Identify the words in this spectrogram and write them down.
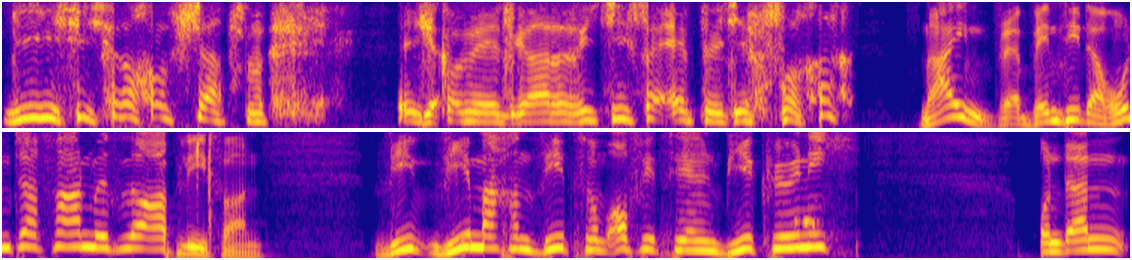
Wie ich drauf schaffen. Ich Ja. komme jetzt gerade richtig veräppelt hier vor. Nein, wenn Sie da runterfahren, müssen Sie auch abliefern. Sie, wir machen Sie zum offiziellen Bierkönig und dann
